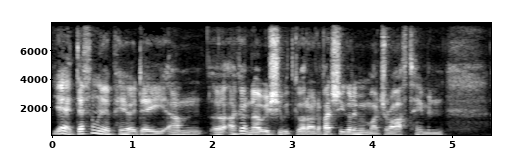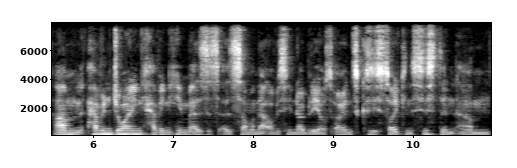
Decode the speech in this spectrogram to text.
Yeah, definitely a POD. Um, uh, I got no issue with Goddard. I've actually got him in my draft team and um, have enjoying having him as as someone that obviously nobody else owns because he's so consistent. Um,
